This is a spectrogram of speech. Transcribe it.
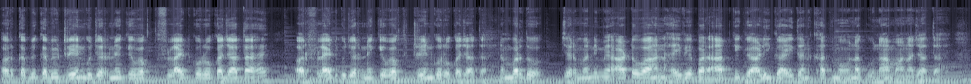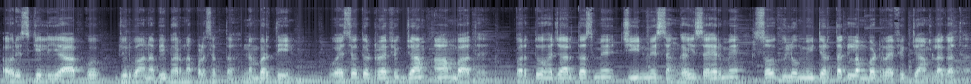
और कभी कभी ट्रेन गुजरने के वक्त फ़्लाइट को रोका जाता है और फ़्लाइट गुजरने के वक्त ट्रेन को रोका जाता है। नंबर दो, जर्मनी में ऑटो वाहन हाईवे पर आपकी गाड़ी का ईंधन खत्म होना गुनाह माना जाता है और इसके लिए आपको जुर्माना भी भरना पड़ सकता है। नंबर तीन, वैसे तो ट्रैफ़िक जाम आम बात है, पर 2010 में चीन में संघई शहर में 100 किलोमीटर तक लंबा ट्रैफ़िक जाम लगा था।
